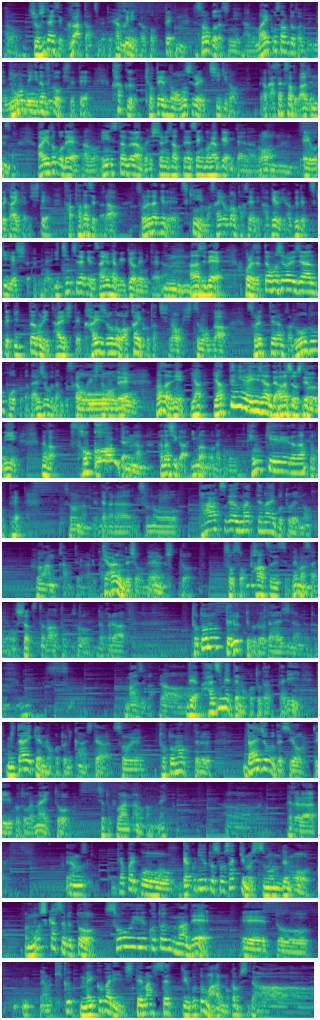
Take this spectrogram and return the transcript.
あの、女子大生ぐわっと集めて100人囲って、うんでその子たちに、あの、舞妓さんとかで、ね、日本的な服を着せて、各拠点の面白い地域の、浅草とかあるじゃないですか。ああいうとこで、あの、インスタグラム一緒に撮影1500円みたいなのをうん。英語で書いたりして、た立たせたら、それだけで月にまあ3、4万稼いでかける100で月月収ね、1日だけで3、400いくよねみたいなうん。話で、これ絶対面白いじゃんって言ったのに対して会場の若い子たちの質問が、それってなんか労働法とか大丈夫なんですか？という質問で、まさに、や、やってみりゃいいじゃんって話をしてるのに、なんか、そこ？みたいうんな話が今のなんかもう典型だなと思って。そうなんだよ。だから、その、パーツが埋まってないことへの不安感っていうのがあるとってあるんでしょうね。うん、きっと。そうそう、パーツですよね、うんまさにおっしゃってたなと思って。そう。だから、整ってるってことが大事なんだと思うんだよね。まずは。で、初めてのことだったり、未体験のことに関しては、そういう整ってる、大丈夫ですよっていうことがないと、ちょっと不安なのかもね。あだから、あの、やっぱりこう、逆に言うと、そうさっきの質問でも、もしかすると、そういうことまで、えっ、と、あの、聞く、目配りしてますせっていうこともあるのかもしれない。あ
